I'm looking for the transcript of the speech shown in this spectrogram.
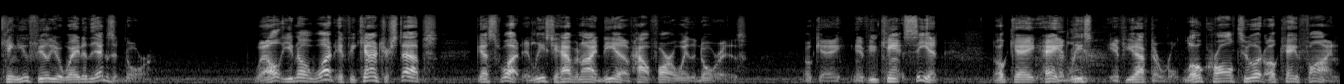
can you feel your way to the exit door? Well, you know what? If you count your steps, guess what? At least you have an idea of how far away the door is. Okay, if you can't see it, okay, hey, at least if you have to low crawl to it, okay, fine.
